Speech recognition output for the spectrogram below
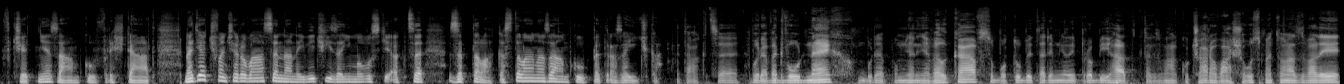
včetně zámku Frištát. Naděja Čvančarová se na největší zajímavosti akce zeptala kastelána zámku Petra Zajíčka. Ta akce bude ve dvou dnech, bude poměrně velká. V sobotu by tady měli probíhat takzvaná kočárová show, jsme to nazvali,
